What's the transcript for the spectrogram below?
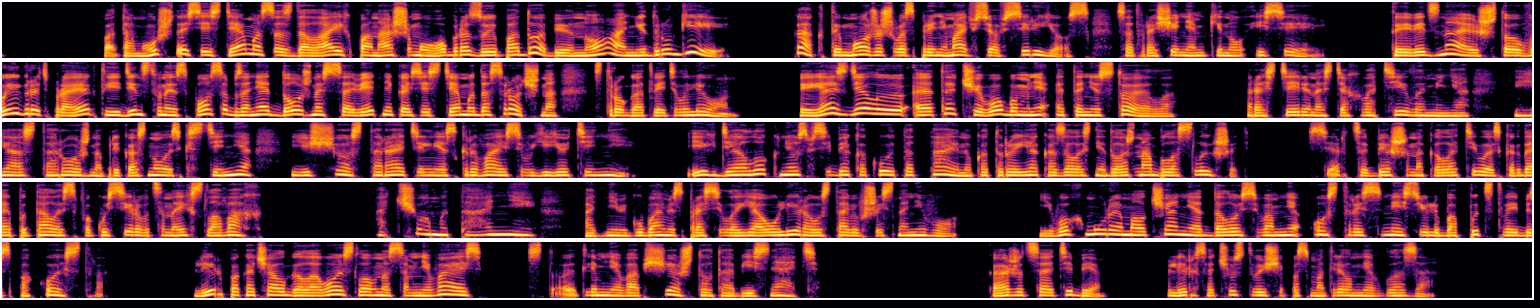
Потому что система создала их по нашему образу и подобию, но они другие. Как ты можешь воспринимать все всерьез? с отвращением кинул Исиэль. Ты ведь знаешь, что выиграть проект — единственный способ занять должность советника системы досрочно, строго ответил Леон. И я сделаю это, чего бы мне это ни стоило. Растерянность охватила меня, и я осторожно прикоснулась к стене, еще старательнее скрываясь в ее тени. Их диалог нес в себе какую-то тайну, которую я, казалось, не должна была слышать. Сердце бешено колотилось, когда я пыталась сфокусироваться на их словах. «О чем это они?» — одними губами спросила я у Лира, уставившись на него. Его хмурое молчание отдалось во мне острой смесью любопытства и беспокойства. Лир покачал головой, словно сомневаясь, стоит ли мне вообще что-то объяснять. «Кажется, о тебе». Лир сочувствующе посмотрел мне в глаза.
